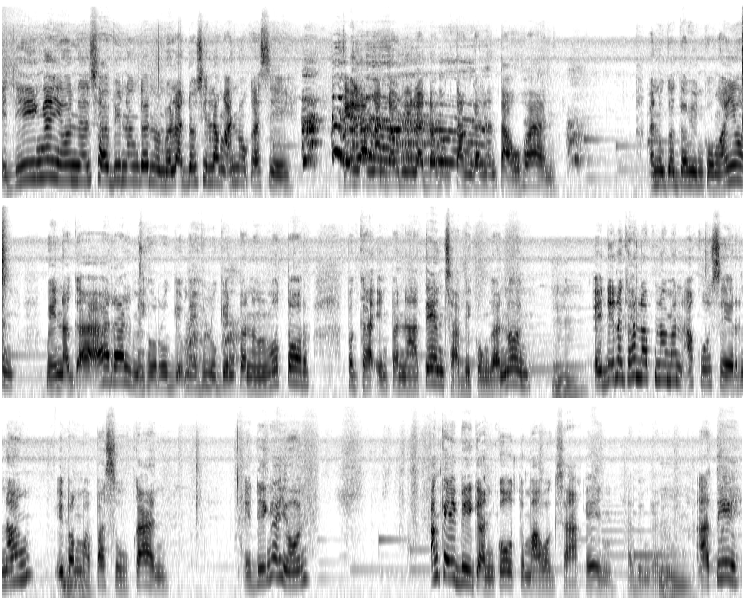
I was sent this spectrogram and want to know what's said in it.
Eh di ngayon, sabi ng ganun, wala daw silang ano kasi, kailangan daw nila daw magtanggal ng tauhan. Ano gagawin ko ngayon? May nag-aaral, may, hurug, may hulugin pa ng motor, pagkain pa natin, sabi kong ganon. Mm. Eh di naghanap naman ako, sir, ng ibang mapasukan. Eh di ngayon, ang kaibigan ko tumawag sa akin. Sabi ganun, ate,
